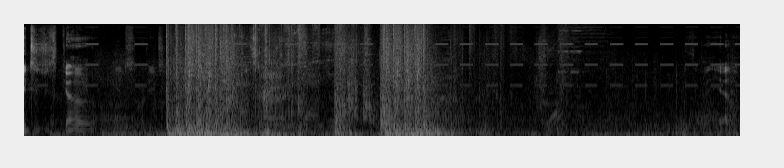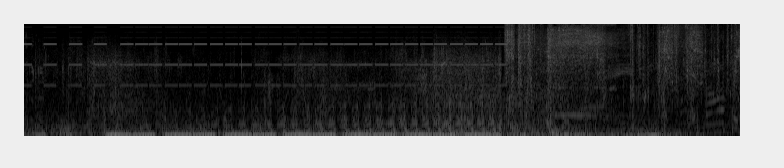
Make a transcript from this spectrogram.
Need to just go. It's already too late. That's Player alright. standing. Yeah, they got it. Stop it,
